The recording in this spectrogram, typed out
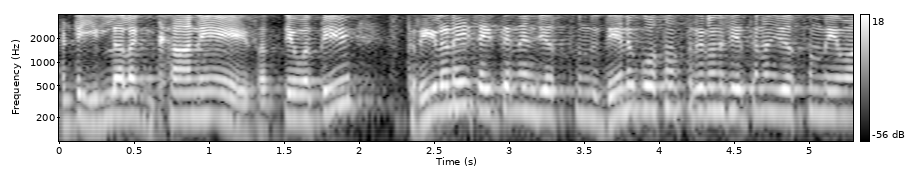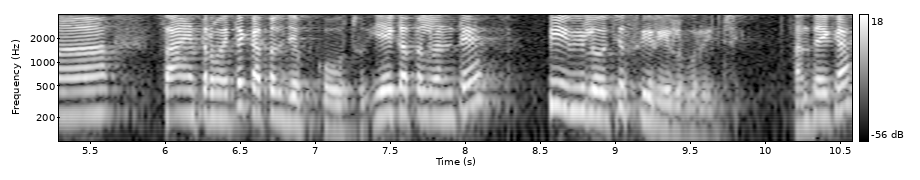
అంటే ఇల్లు అలగ్గానే సత్యవతి స్త్రీలనే చైతన్యం చేస్తుంది. దేనికోసం స్త్రీలను చైతన్యం చేస్తుంది ఏమా? సాయంత్రం అయితే కథలు చెప్పుకోవచ్చు. ఏ కథలు అంటే టీవీలో వచ్చే సీరియల్ గురించి. అంతేకా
